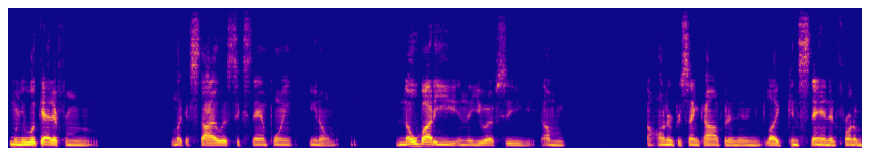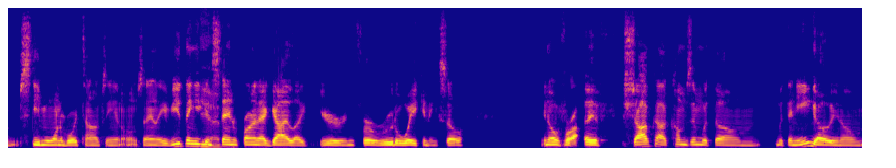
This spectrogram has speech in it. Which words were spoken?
when you look at it from like a stylistic standpoint, you know, nobody in the UFC I'm 100% confident in like can stand in front of Stephen Wonderboy Thompson, you know what I'm saying? Like, if you think you yeah. can stand in front of that guy like you're in for a rude awakening. So you know, if if Shavkat comes in with um with an ego, you know,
